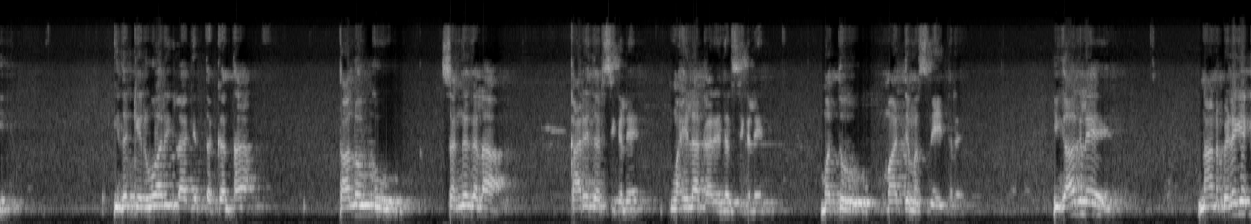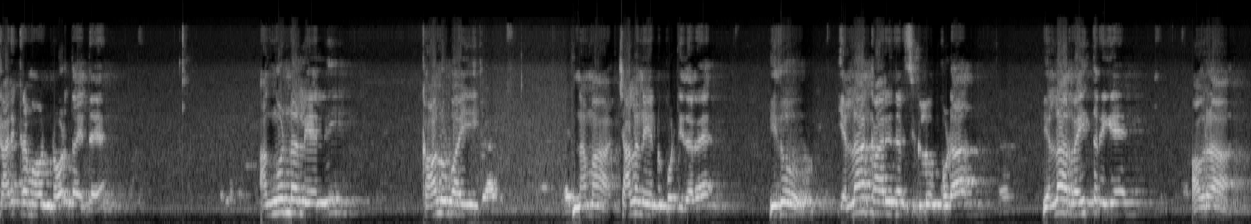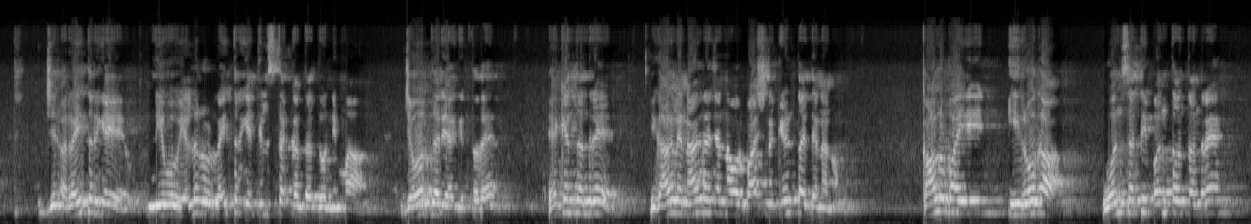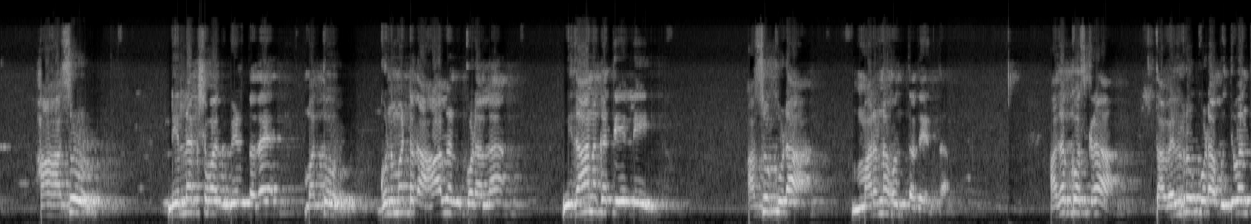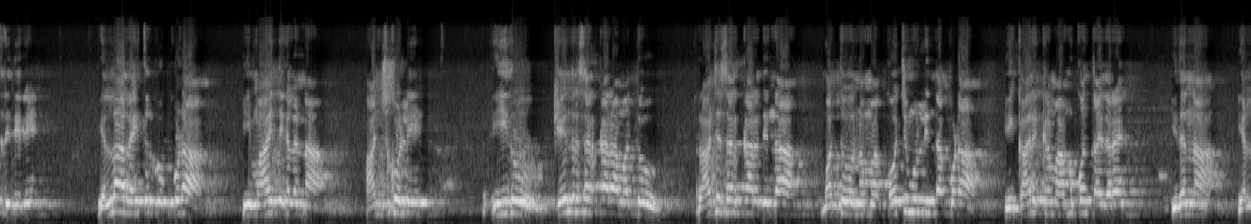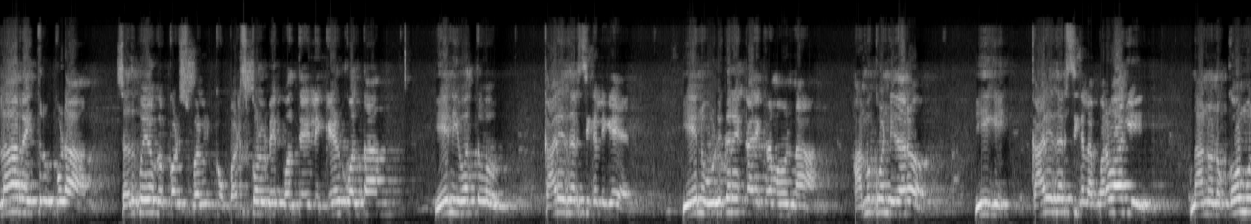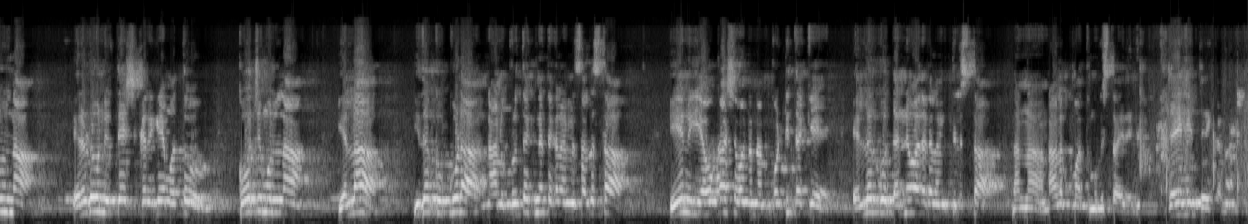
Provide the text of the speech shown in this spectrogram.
ಇದಕ್ಕೆ ರೂವಾರಿಗಳಾಗಿರ್ತಕ್ಕಂಥ ತಾಲೂಕು ಸಂಘಗಳ ಕಾರ್ಯದರ್ಶಿಗಳೇ, ಮಹಿಳಾ ಕಾರ್ಯದರ್ಶಿಗಳೇ ಮತ್ತು ಮಾಧ್ಯಮ ಸ್ನೇಹಿತರೆ. ಈಗಾಗಲೇ ನಾನು ಬೆಳಗ್ಗೆ ಕಾರ್ಯಕ್ರಮವನ್ನು ನೋಡ್ತಾ ಇದ್ದೆ. ಅಂಗೊಂಡಲ್ಲಿಯಲ್ಲಿ ಕಾಲುಬಾಯಿ ನಮ್ಮ ಚಾಲನೆಯನ್ನು ಕೊಟ್ಟಿದ್ದಾರೆ. ಇದು ಎಲ್ಲ ಕಾರ್ಯದರ್ಶಿಗಳು ಕೂಡ ಎಲ್ಲ ರೈತರಿಗೆ ಅವರ ಜ ರೈತರಿಗೆ, ನೀವು ಎಲ್ಲರೂ ರೈತರಿಗೆ ತಿಳಿಸ್ತಕ್ಕಂಥದ್ದು ನಿಮ್ಮ ಜವಾಬ್ದಾರಿ ಆಗಿರ್ತದೆ. ಯಾಕೆಂತಂದರೆ, ಈಗಾಗಲೇ ನಾಗರಾಜನ್ ಅವ್ರ ಭಾಷಣ ಕೇಳ್ತಾ ಇದ್ದೆ ನಾನು. ಕಾಲುಬಾಯಿ ಈ ರೋಗ ಒಂದ್ಸತಿ ಬಂತು ಅಂತಂದ್ರೆ, ಆ ಹಸು ನಿರ್ಲಕ್ಷ್ಯವಾಗಿ ಬೀಳ್ತದೆ ಮತ್ತು ಗುಣಮಟ್ಟದ ಹಾಲನ್ನು ಕೊಡಲ್ಲ ನಿಧಾನಗತಿಯಲ್ಲಿ ಹಸು ಕೂಡ ಮರಣ ಹೊಂತದೆ ಅಂತ. ಅದಕ್ಕೋಸ್ಕರ ತಾವೆಲ್ಲರೂ ಕೂಡ ಬುದ್ಧಿವಂತರಿದ್ದೀರಿ. ಎಲ್ಲ ರೈತರಿಗೂ ಕೂಡ ಈ ಮಾಹಿತಿಗಳನ್ನು ಹಂಚಿಕೊಳ್ಳಿ. ಇದು ಕೇಂದ್ರ ಸರ್ಕಾರ ಮತ್ತು ರಾಜ್ಯ ಸರ್ಕಾರದಿಂದ ಮತ್ತು ನಮ್ಮ ಕೋಚಿಮುಲ್ಲಿಂದ ಕೂಡ ಈ ಕಾರ್ಯಕ್ರಮ ಹಮ್ಮಿಕೊಳ್ತಾ ಇದ್ದಾರೆ. ಇದನ್ನ ಎಲ್ಲ ರೈತರು ಕೂಡ ಸದುಪಯೋಗ ಪಡಿಸ್ಕೊಳ್ಕೊ ಪಡಿಸ್ಕೊಳ್ಬೇಕು ಅಂತ ಹೇಳಿ ಕೇಳ್ಕೊಳ್ತಾ, ಏನು ಇವತ್ತು ಕಾರ್ಯದರ್ಶಿಗಳಿಗೆ ಏನು ಉಡುಗೊರೆ ಕಾರ್ಯಕ್ರಮವನ್ನು ಹಮ್ಮಿಕೊಂಡಿದ್ದಾರೋ ಈ ಕಾರ್ಯದರ್ಶಿಗಳ ಪರವಾಗಿ ನಾನು ಕೋಮುಲ್ನ ಎರಡೂ ನಿರ್ದೇಶಕರಿಗೆ ಮತ್ತು ಕೋಚುಮುಲ್ನ ಎಲ್ಲ ಇದಕ್ಕೂ ಕೂಡ ನಾನು ಕೃತಜ್ಞತೆಗಳನ್ನು ಸಲ್ಲಿಸ್ತಾ ಏನು ಈ ಅವಕಾಶವನ್ನು ನಾನು ಕೊಟ್ಟಿದ್ದಕ್ಕೆ ಎಲ್ಲರಿಗೂ ಧನ್ಯವಾದಗಳನ್ನು ತಿಳಿಸ್ತಾ ನನ್ನ ನಾಲ್ಕು ಮಾತು ಮುಗಿಸ್ತಾ ಇದ್ದೀನಿ. ಜೈ ಹಿಂದ್, ಜೈ ಕರ್ನಾಟಕ.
